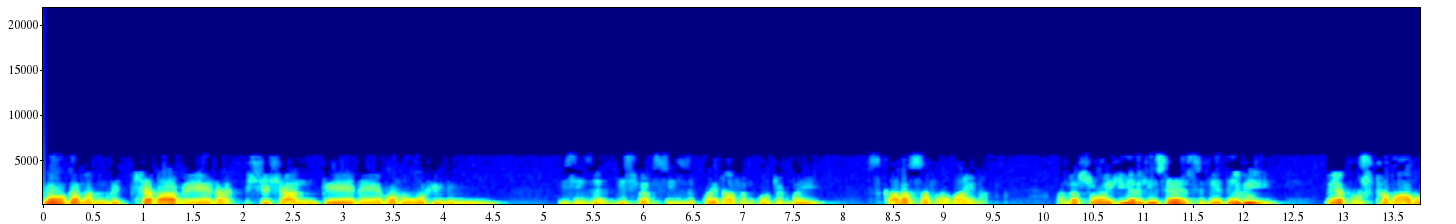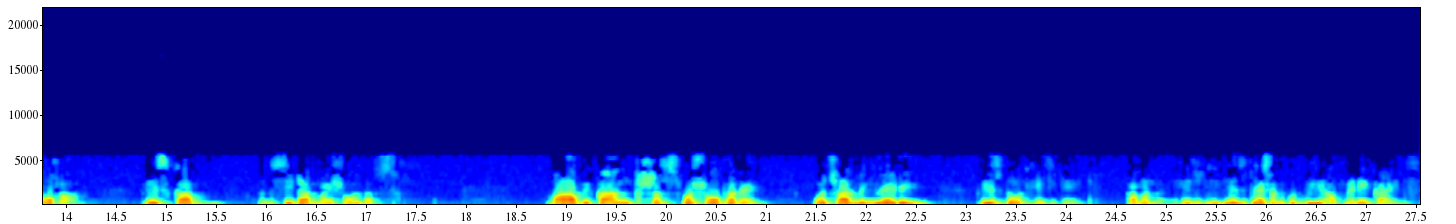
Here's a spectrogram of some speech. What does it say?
योगमन्विच्छ रामेण शशांकेनेव रोहिणी। This is this verse is quite often quoted by scholars of Ramayan and so here he says हे देवी मे पृष्ठम आरोह please come and sit on my shoulders मा विकांक्षस्व शोभने O charming lady please don't hesitate come and hesitation could be of many kinds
